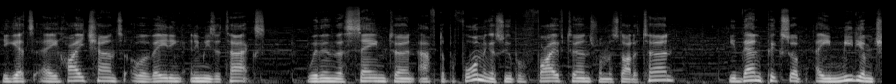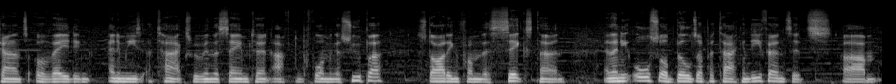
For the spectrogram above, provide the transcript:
He gets a high chance of evading enemies' attacks within the same turn after performing a super 5 turns from the start of turn. He then picks up a medium chance of evading enemies' attacks within the same turn after performing a super starting from the sixth turn. And then he also builds up attack and defense. It's um,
